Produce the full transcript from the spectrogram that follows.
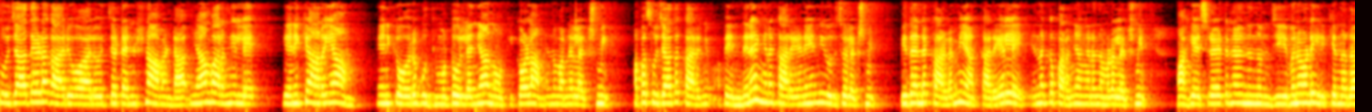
സുജാതയുടെ കാര്യവും ആലോചിച്ച ടെൻഷൻ ആവണ്ട. ഞാൻ പറഞ്ഞില്ലേ എനിക്കറിയാം എനിക്ക് ഓരോ ബുദ്ധിമുട്ടും ഇല്ല. ഞാൻ നോക്കിക്കോളാം എന്ന് പറഞ്ഞ ലക്ഷ്മി. അപ്പൊ സുജാത കരഞ്ഞു. അപ്പൊ എന്തിനാ ഇങ്ങനെ കരയണേന്ന് ചോദിച്ചു ലക്ഷ്മി? ഇതെന്റെ കടമയാ കരയല്ലേ എന്നൊക്കെ പറഞ്ഞു അങ്ങനെ നമ്മുടെ ലക്ഷ്മി മഹേശ്വരേട്ടനിൽ നിന്നും ജീവനോടെ ഇരിക്കുന്നത്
